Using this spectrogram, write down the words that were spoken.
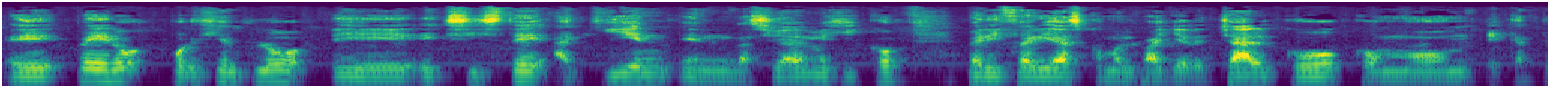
Eh, pero, por ejemplo, eh, existe aquí en, en, la Ciudad de México periferias como el Valle de Chalco, como Ecatepec,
